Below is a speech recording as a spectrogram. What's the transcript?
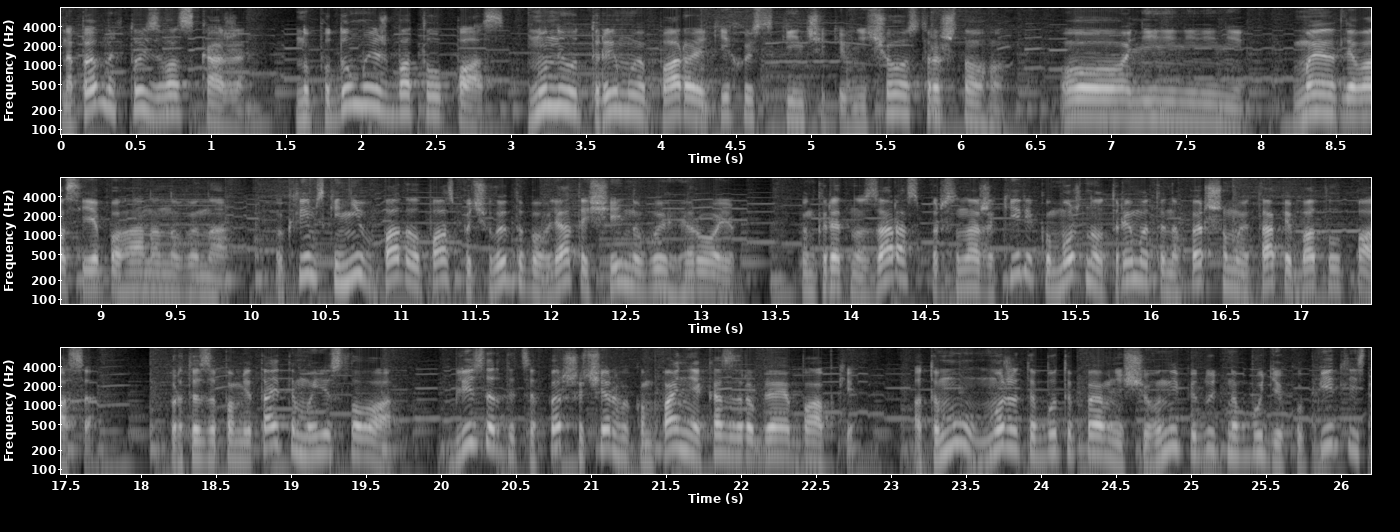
Напевне, хтось з вас скаже: ну подумаєш Battle Pass, ну не отримую пару якихось скінчиків, нічого страшного. О, ні ні ні ні ні. В мене для вас є погана новина. Окрім скінів, в Battle Pass почали додати ще й нових героїв. Конкретно зараз персонажа Кіріко можна отримати на першому етапі Battle Pass. Проте запам'ятайте мої слова: Blizzard це в першу чергу компанія, яка заробляє бабки. А тому можете бути певні, що вони підуть на будь-яку підлість,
